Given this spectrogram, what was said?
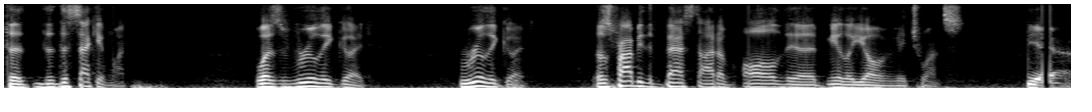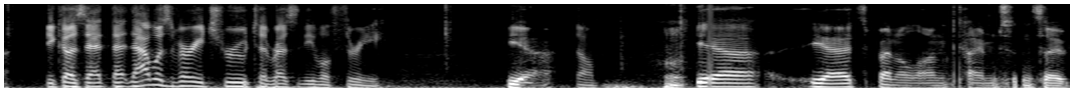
the, the the second one was really good really good it was probably the best out of all the milla jovovich ones yeah, because that, that that was very true to resident evil 3 yeah, So. Yeah, yeah. It's been a long time since I've,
